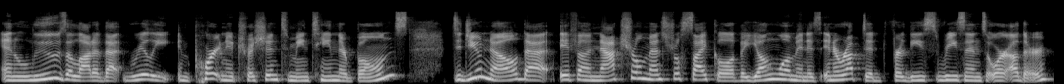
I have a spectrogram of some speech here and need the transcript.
and lose a lot of that really important nutrition to maintain their bones. Did you know that if a natural menstrual cycle of a young woman is interrupted for these reasons or other,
